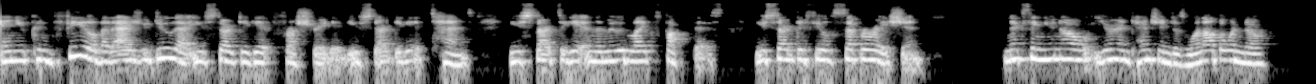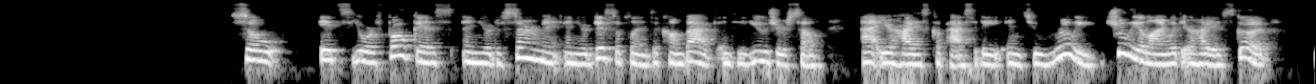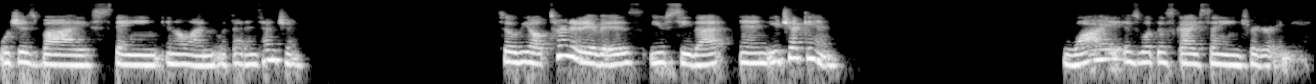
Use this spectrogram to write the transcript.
And you can feel that as you do that you start to get frustrated you start to get tense you start to get in the mood like fuck this. You start to feel separation. Next thing you know your intention just went out the window so it's your focus and your discernment and your discipline to come back and to use yourself at your highest capacity and to really truly align with your highest good, which is by staying in alignment with that intention. So the alternative is you see that and you check in. Why is what this guy is saying triggering me?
